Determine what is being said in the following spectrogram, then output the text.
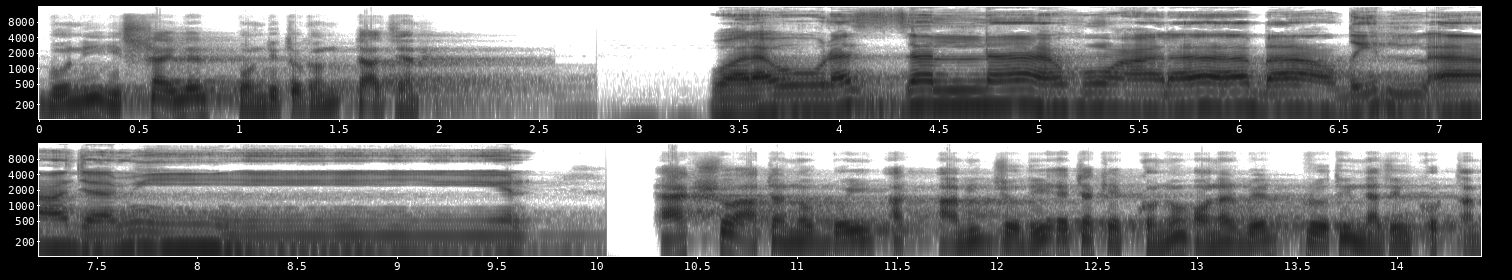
বনি ইসরায়েলের পণ্ডিতগণ তা জানে ولو نزلناه على بعض الأعجمين একশো আটানব্বই আর আমি যদি এটাকে কোনো অনার্বের প্রতি নাজিল করতাম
